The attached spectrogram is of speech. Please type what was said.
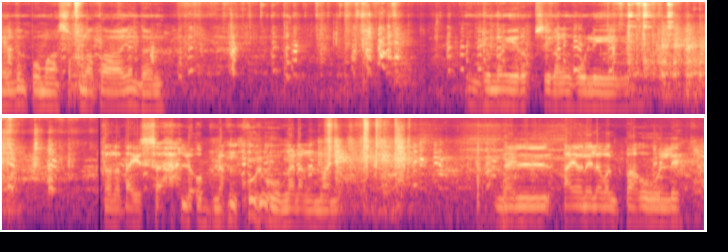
idol, pumasok na tayo dahil medyo mahirap silang huli. Ito na tayo sa loob ng kulungan ng manok. Dahil ayaw nila magpahuli.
